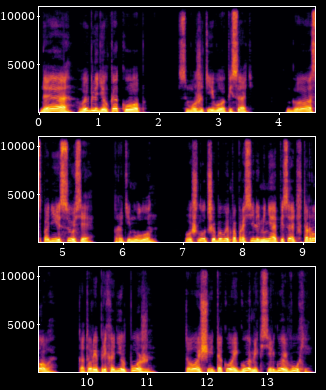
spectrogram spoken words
Да, выглядел как коп. Сможете его описать? Господи Иисусе, протянул он. Уж лучше бы вы попросили меня описать второго, который приходил позже. Тощий такой гомик с серьгой в ухе.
